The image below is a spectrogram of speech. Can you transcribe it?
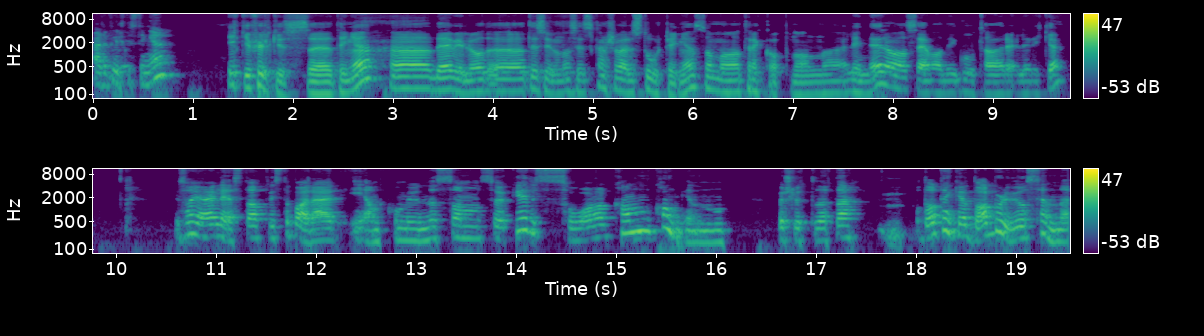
Er det fylkestinget? Ikke fylkestinget. eh, Det vil jo eh, til syvende og sist kanskje være Stortinget som må trekke opp noen eh, linjer og se hva de godtar eller ikke. Så har jeg lest at hvis det bare er én kommune som søker, så kan kongen beslutte dette. Og da tenker jeg, da burde vi jo sende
